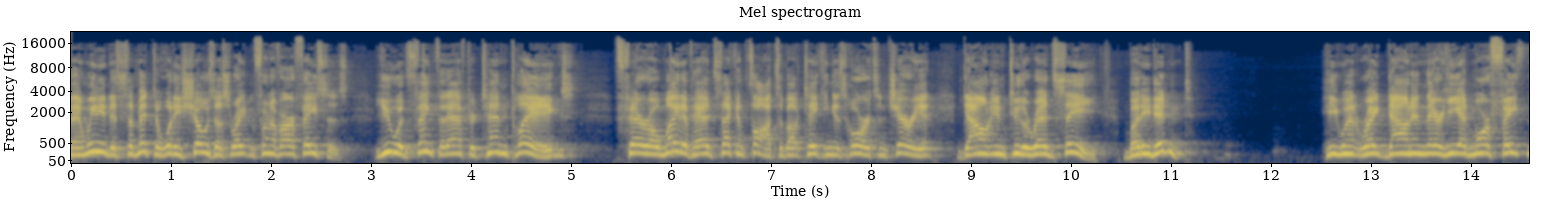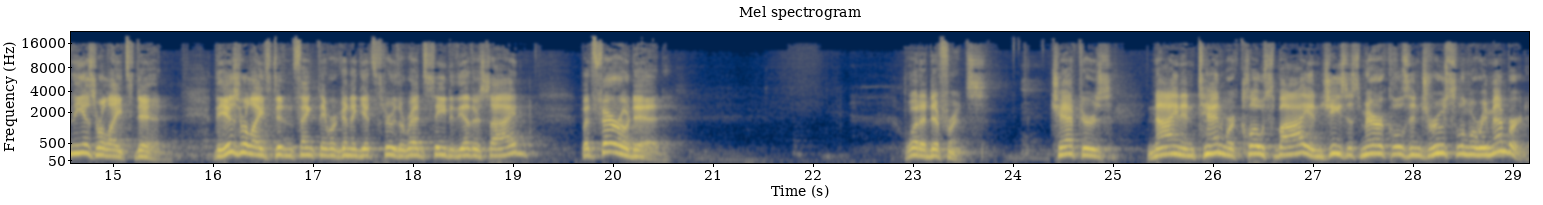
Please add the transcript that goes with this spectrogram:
then we need to submit to what he shows us right in front of our faces. You would think that after 10 plagues, Pharaoh might have had second thoughts about taking his horse and chariot down into the Red Sea, but he didn't. He went right down in there. He had more faith than the Israelites did. The Israelites didn't think they were going to get through the Red Sea to the other side, but Pharaoh did. What a difference. Chapters 9 and 10 were close by, and Jesus' miracles in Jerusalem were remembered,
